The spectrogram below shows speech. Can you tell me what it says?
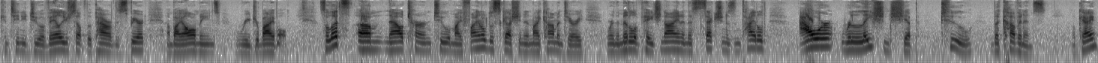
continue to avail yourself of the power of the Spirit, and by all means, read your Bible. So let's um, now turn to my final discussion in my commentary. We're in the middle of page 9, and this section is entitled Our Relationship to the Covenants. Okay?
